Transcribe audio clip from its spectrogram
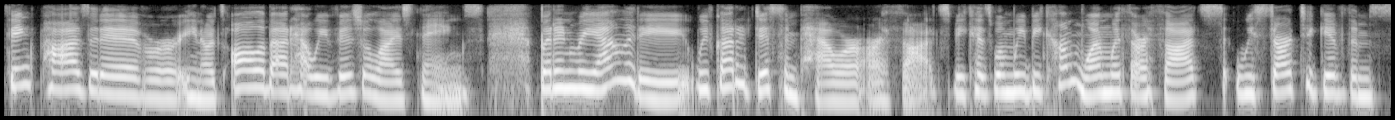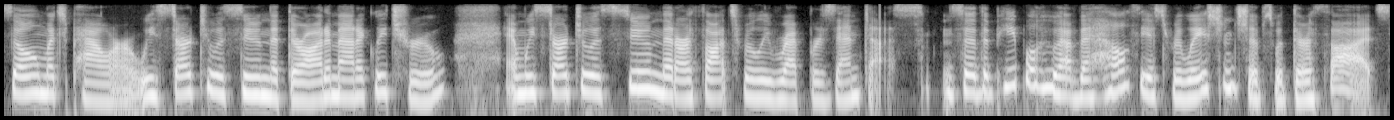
think positive, or, you know, it's all about how we visualize things. But in reality, we've got to disempower our thoughts because when we become one with our thoughts, we start to give them so much power. We start to assume that they're automatically true, and we start to assume that our thoughts really represent us. So the people who have the healthiest relationships with their thoughts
